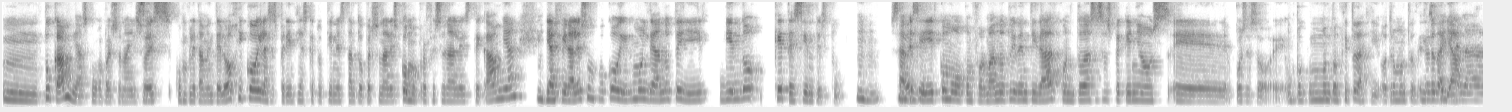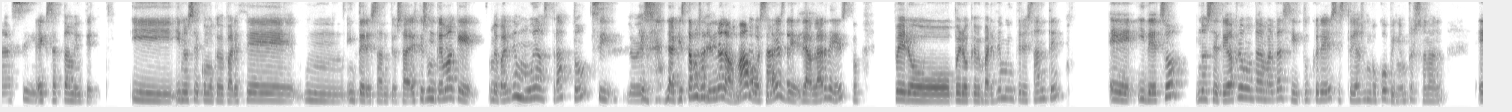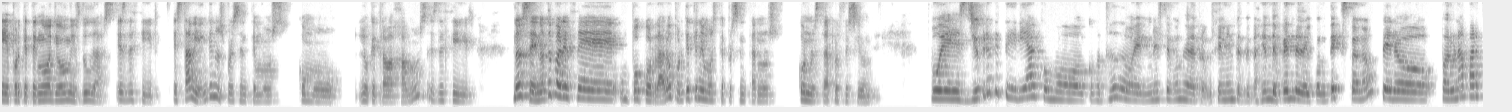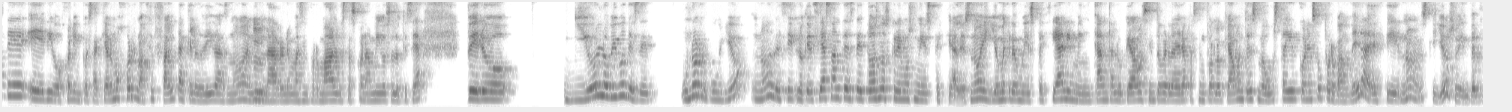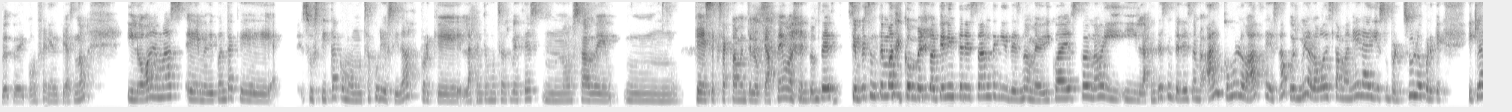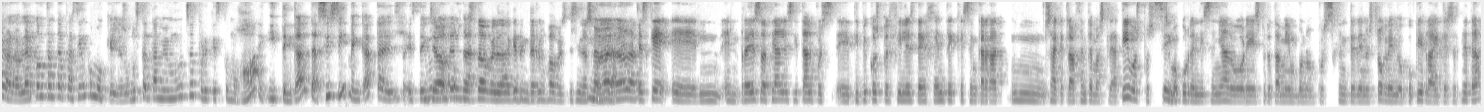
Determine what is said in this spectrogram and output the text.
mm, tú cambias como persona y eso Sí. es completamente lógico y las experiencias que tú tienes, tanto personales como profesionales, te cambian y al final es un poco ir moldeándote y ir viendo qué te sientes tú. ¿sabes? Y ir como conformando tu identidad con todos esos pequeños, eh, pues eso, eh, un, un montoncito de aquí, otro montoncito de allá. sí. Exactamente. Y, y no sé, como que me parece mm, interesante. O sea, es que es un tema que me parece muy abstracto. Sí, lo es. aquí estamos haciendo el amago, ¿sabes? De, de hablar de esto. Pero, pero que me parece muy interesante. Eh, y de hecho, no sé, te iba a preguntar, Marta, si tú crees, esto ya es un poco opinión personal, eh, porque tengo yo mis dudas. Es decir, ¿está bien que nos presentemos como lo que trabajamos? Es decir, no sé, ¿no te parece un poco raro? ¿Por qué tenemos que presentarnos con nuestra profesión? Pues yo creo que te diría como, como todo en este mundo de la traducción y la interpretación, depende del contexto, ¿no? Pero por una parte eh, digo, jolín, pues aquí a lo mejor no hace falta que lo digas, ¿no? En Mm. una reunión más informal o estás con amigos o lo que sea, pero yo lo vivo desde un orgullo, ¿no? Es decir, lo que decías antes de todos nos creemos muy especiales, ¿no? Y yo me creo muy especial y me encanta lo que hago, siento verdadera pasión por lo que hago, entonces me gusta ir con eso por bandera, decir, no, es que yo soy intérprete de conferencias, ¿no? Y luego además eh, me doy cuenta que suscita como mucha curiosidad porque la gente muchas veces no sabe mmm, qué es exactamente lo que hacemos. Entonces, siempre es un tema de conversación interesante que dices, no, me dedico a esto, ¿no? Y, y la gente se interesa en, ay, ¿cómo lo haces? Ah, pues mira, lo hago de esta manera y es súper chulo porque, y claro, al hablar con tanta pasión como que les gusta también mucho porque es como, ay, y te encanta, sí, sí, me encanta, estoy muy Yo, contenta. justo, verdad que te interrumpa, pero es que si no se. Es que eh, en, en redes sociales y tal, pues eh, típicos perfiles de gente que se encarga, mm, o sea, que trabaja en temas creativos, pues se Sí. me ocurren diseñadores, pero también, bueno, pues gente de nuestro gremio, copywriters, etcétera.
